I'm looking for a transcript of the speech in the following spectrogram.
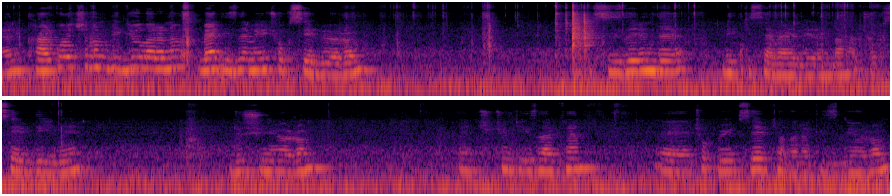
Yani kargo açılım videolarını ben izlemeyi çok seviyorum. Sizlerin de bitki severlerin daha çok sevdiğini düşünüyorum. Ben çünkü izlerken e, çok büyük zevk alarak izliyorum.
